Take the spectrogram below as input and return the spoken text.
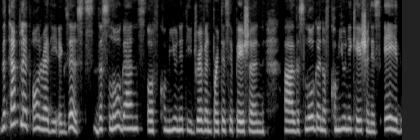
the template already exists. The slogans of community driven participation, uh, the slogan of communication is aid,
